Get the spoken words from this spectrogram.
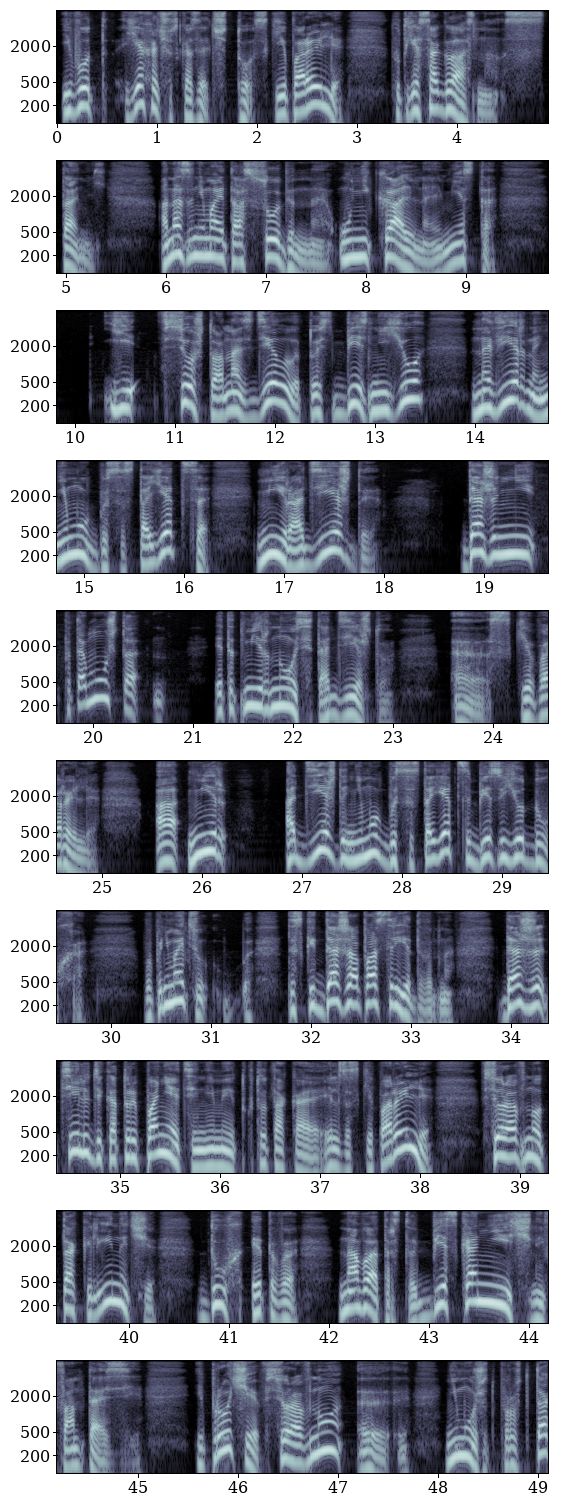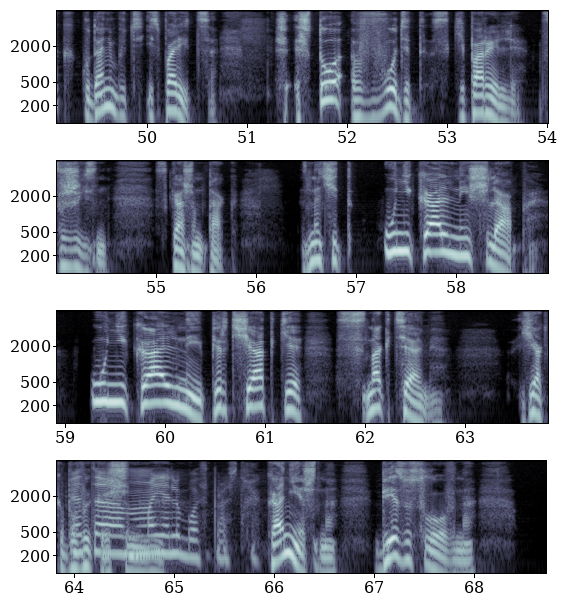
И вот я хочу сказать, что Скиапарелли, тут я согласна с Таней, она занимает особенное, уникальное место. И все, что она сделала, то есть без нее, наверное, не мог бы состояться мир одежды, даже не потому, что этот мир носит одежду э, Скиапарелли, а мир одежды не мог бы состояться без ее духа. Вы понимаете, так сказать, даже опосредованно. Даже те люди, которые понятия не имеют, кто такая Эльза Скипарелли, все равно так или иначе дух этого новаторства, бесконечной фантазии и прочее все равно э, не может просто так куда-нибудь испариться. Что вводит Скипарелли в жизнь, скажем так? Значит, уникальные шляпы, уникальные перчатки с ногтями, якобы Это выкрашенные. Это моя любовь просто. Конечно, безусловно.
